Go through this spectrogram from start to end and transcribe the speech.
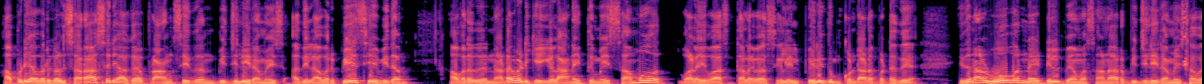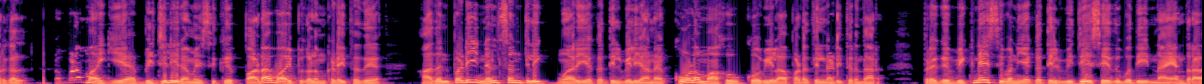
அப்படி அவர்கள் சராசரியாக பிராங்க் செய்ததன் பிஜிலி ரமேஷ். அதில் அவர் பேசிய விதம் அவரது நடவடிக்கைகள் அனைத்துமே சமூக வலைவாசி தலைவாசிகளில் பெரிதும் கொண்டாடப்பட்டது. இதனால் ஓவர் நைட்டில் ஃபேமஸ் ஆனார் பிஜிலி ரமேஷ் அவர்கள். பிரபலமாகிய பிஜிலி ரமேஷுக்கு பட வாய்ப்புகளும் கிடைத்தது. அதன்படி நெல்சன் திலீப் குமார் இயக்கத்தில் வெளியான கோலமாகு கோவிலா படத்தில் நடித்திருந்தார். பிறகு விக்னேஷ் சிவன் இயக்கத்தில் விஜய் சேதுபதி நயன்தரா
